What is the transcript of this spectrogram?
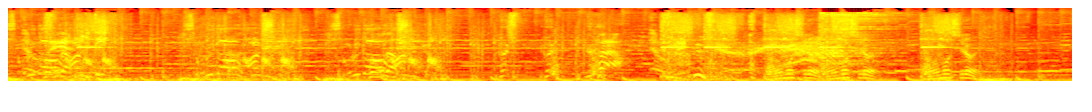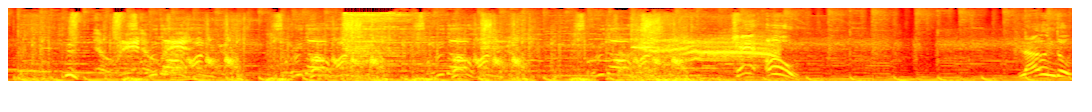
ショルダーハンドショルダーハンドショルダーハン面白い面白い面白い。ドショルダーハンドショルダー。ハンドショルダーハンドショルダー。ハン KO ラウンド3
